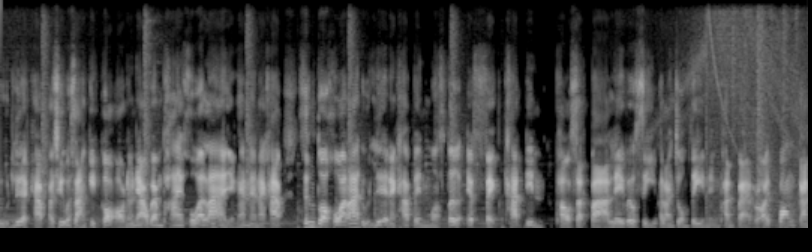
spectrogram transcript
ดูดเลือดครับชื่อภาษาอังกฤษก็ออกแนวแนวแวมไพร์โคอาล่าอย่างนั้นนะครับซึ่งตัวโคอาล่าดูดเลือดนะครับเป็นมอนสเตอร์เอฟเฟกต์ธาตุดิน เผ่าสัตว์ป่าเลเวล 4 พลังโจมตี 1,800 ป้องกัน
